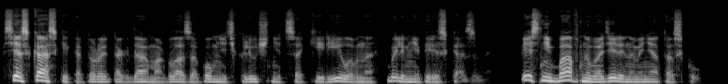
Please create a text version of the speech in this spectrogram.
Все сказки, которые тогда могла запомнить ключница Кирилловна, были мне пересказаны. Песни баб наводили на меня тоску.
